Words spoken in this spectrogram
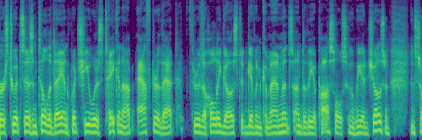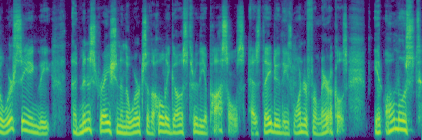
verse 2, it says, Until the day in which he was taken up, after that, through the Holy Ghost, had given commandments unto the apostles whom he had chosen. And so we're seeing the administration and the works of the Holy Ghost through the apostles as they do these wonderful miracles. It almost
